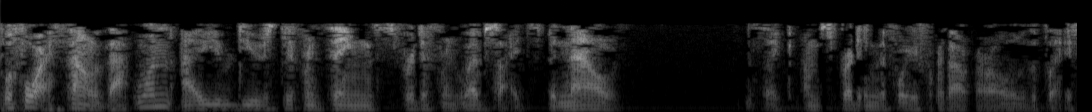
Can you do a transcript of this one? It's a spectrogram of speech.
before I found that one, I would use different things for different websites, but now it's like I'm spreading the 44th hour all over the place,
